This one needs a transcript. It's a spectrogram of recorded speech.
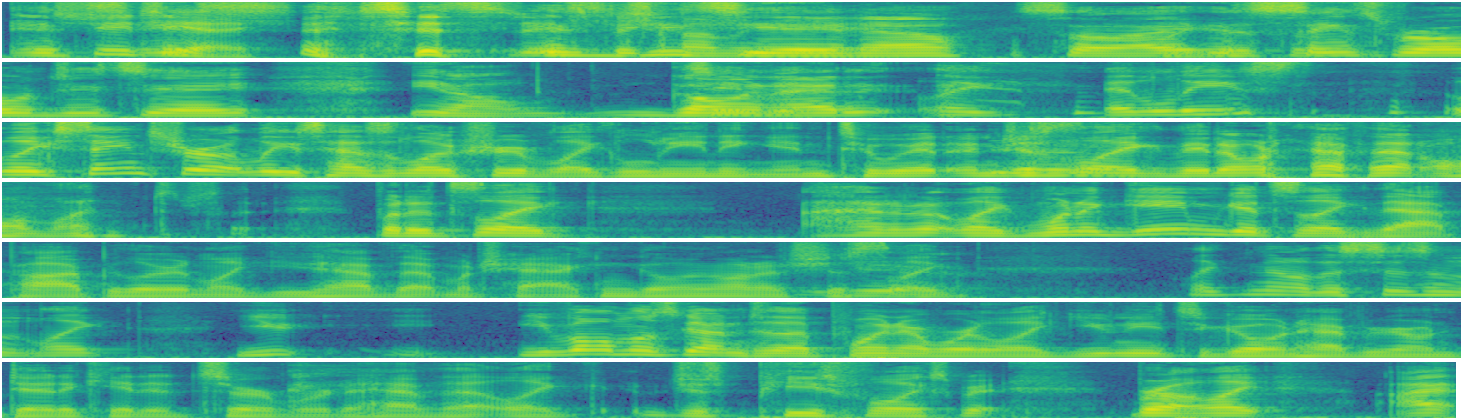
it's just It's, GTA. It's, just it's, becoming GTA now. So I, Like, it's Saints Row and GTA. You know, going but, at it. like at least like Saints Row at least has the luxury of like leaning into it and just Yeah. like they don't have that online but it's like I don't know like when a game gets like that popular and like you have that much hacking going on it's just Yeah. like like no this isn't like you you've almost gotten to that point where like you need to go and have your own dedicated server to have that like just peaceful experience bro like I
